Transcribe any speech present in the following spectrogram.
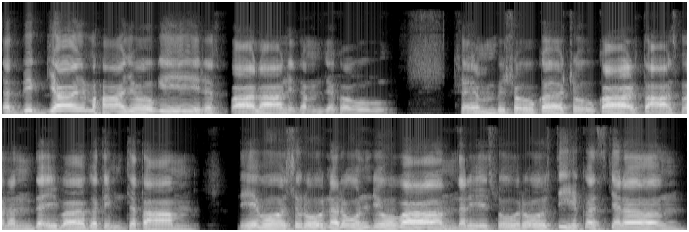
तद्विज्ञा महायोगी रसपाला निधम जगौ। स्वयं विशोक शोकार्ता स्मरन दैव गतिम चताम देवोसुरो नरोन्यो वा नरेशोरोस्ति कश्चन।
